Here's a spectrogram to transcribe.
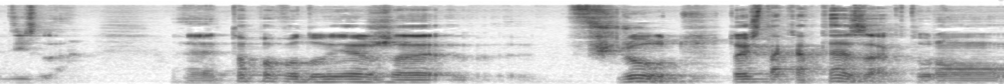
diesla. To powoduje, że wśród, to jest taka teza, którą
